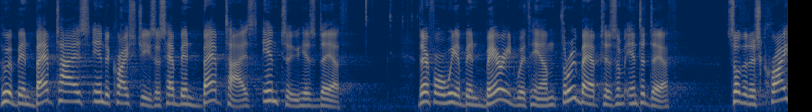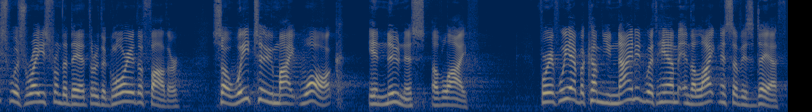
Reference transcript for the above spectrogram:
who have been baptized into Christ Jesus have been baptized into his death? Therefore, we have been buried with him through baptism into death, so that as Christ was raised from the dead through the glory of the Father, so we too might walk in newness of life. For if we have become united with him in the likeness of his death,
